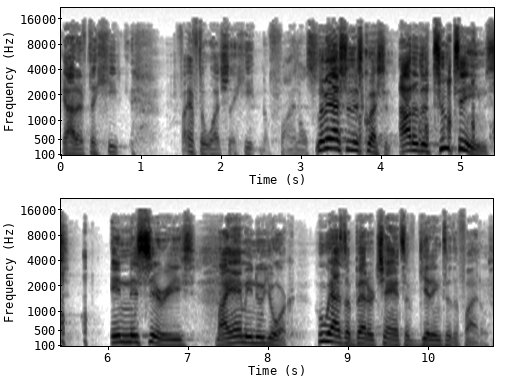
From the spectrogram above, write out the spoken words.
God, if the Heat, if I have to watch the Heat in the finals, Let me ask you this question: Out of the two teams in this series, Miami, New York, who has a better chance of getting to the finals?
